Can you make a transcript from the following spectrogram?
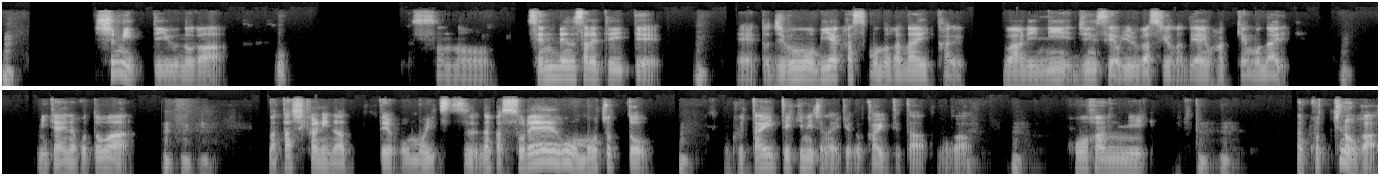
うん。趣味っていうのがお、その、洗練されていて、うん。えっ、と、自分を脅かすものがない代わりに人生を揺るがすような出会いも発見もない、うん。みたいなことは、まあ確かになって思いつつ、なんかそれをもうちょっとうん。具体的にじゃないけど書いてたのが、うん。後半にこっちの方が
